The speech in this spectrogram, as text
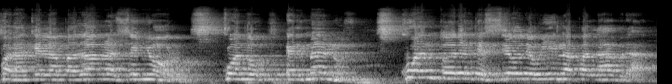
Para que la palabra del Señor, cuando, hermanos, ¿cuánto era el deseo de oír la palabra?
